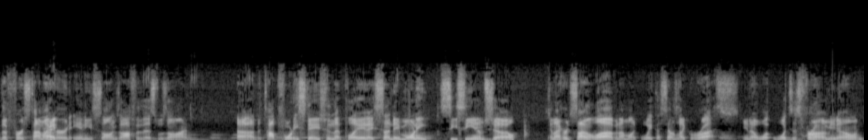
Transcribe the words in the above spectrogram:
the first time I heard any songs off of this was on uh, the top 40 station that played a Sunday morning CCM show. And I heard Silent Love, and I'm like, wait, that sounds like Russ. You know, what what's this from, you know? And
